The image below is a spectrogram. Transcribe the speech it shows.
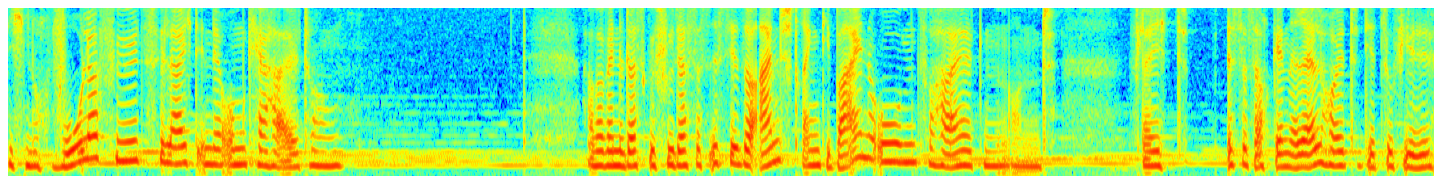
dich noch wohler fühlst, vielleicht in der Umkehrhaltung. Aber wenn du das Gefühl hast, das ist dir so anstrengend, die Beine oben zu halten und Vielleicht ist es auch generell heute dir zu viel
